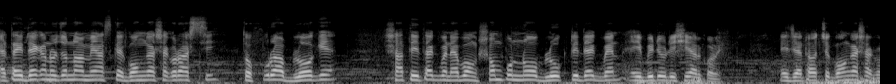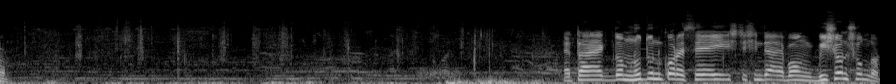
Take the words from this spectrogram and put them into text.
এটাই দেখানোর জন্য আমি আজকে গঙ্গাসাগর আসছি। তো পুরা ব্লগে সাথেই থাকবেন এবং সম্পূর্ণ ব্লগটি দেখবেন, এই ভিডিওটি শেয়ার করে। এই যে এটা হচ্ছে গঙ্গাসাগর। এটা একদম নতুন করেছে এই স্টেশনটা এবং ভীষণ সুন্দর।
